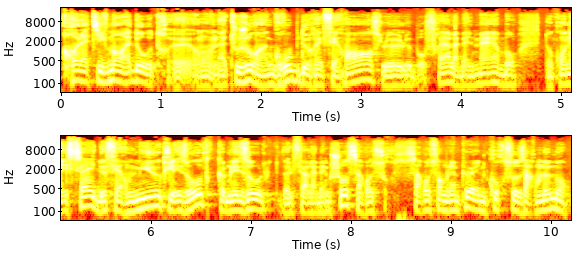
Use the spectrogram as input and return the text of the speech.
relativement à d'autres. Euh, on a toujours un groupe de référence, le, beau-frère, la belle-mère, bon. Donc on essaye de faire mieux que les autres, comme les autres veulent faire la même chose, ça, ressemble un peu à une course aux armements.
